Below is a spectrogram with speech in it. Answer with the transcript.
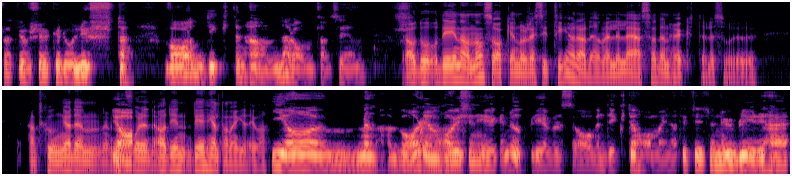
För att jag försöker då lyfta vad dikten handlar om så att säga. Ja, då, och det är en annan sak än att recitera den eller läsa den högt eller så. Att sjunga den, ja. En, ja, det, är en, det är en helt annan grej va? Ja, men var och en har ju sin egen upplevelse av en dikt, det har man ju naturligtvis. Och nu blir det här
